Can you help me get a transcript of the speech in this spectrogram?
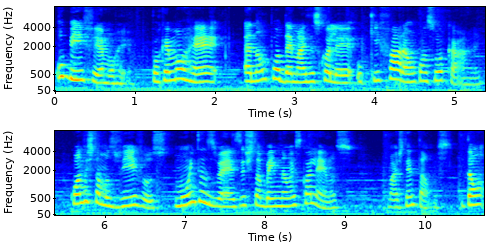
O bife é morrer. Porque morrer é não poder mais escolher o que farão com a sua carne. Quando estamos vivos, muitas vezes também não escolhemos. mas tentamos. Então,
